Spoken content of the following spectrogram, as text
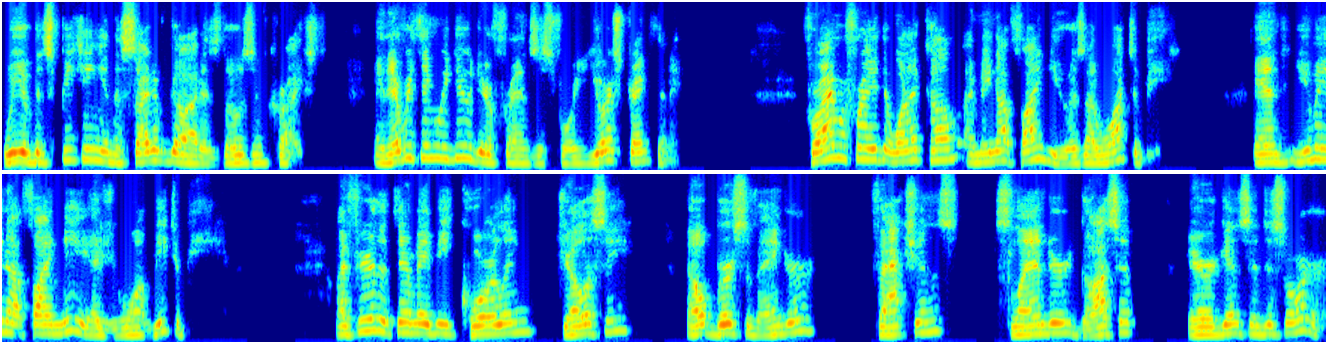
We have been speaking in the sight of God as those in Christ. And everything we do, dear friends, is for your strengthening. For I'm afraid that when I come, I may not find you as I want to be, and you may not find me as you want me to be. I fear that there may be quarreling, jealousy, outbursts of anger, factions, slander, gossip, arrogance, and disorder.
